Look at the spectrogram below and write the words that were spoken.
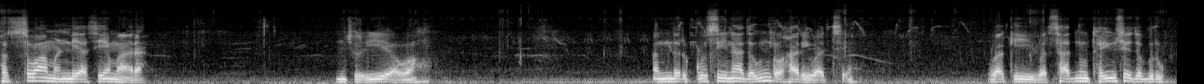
ફસવા માંડ્યા છે મારા. જોઈએ હવે. અંદર કૃષિ ના જવું ને તો સારી વાત છે. બાકી વરસાદનું થયું છે જબરું.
